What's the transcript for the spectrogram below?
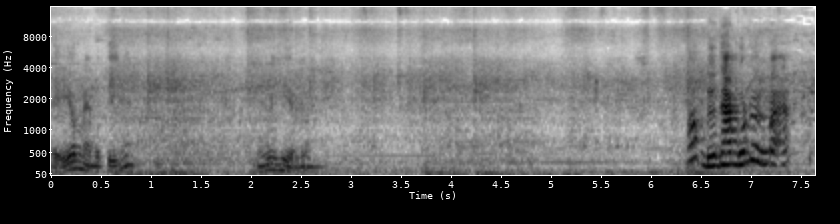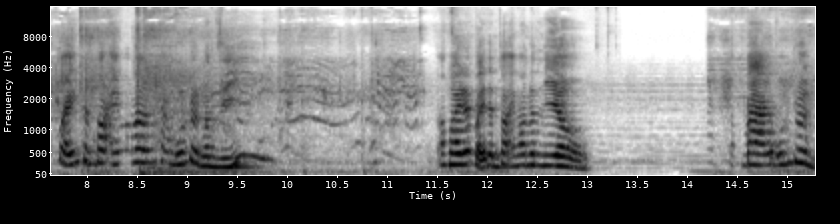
Để ý ông này một tí nhé nguy hiểm lắm. Hóc đường tham bốn đường mà. Bảy thần thoại ngon hơn tham bốn đường làm gì? Ông ơi đến bảy thần thoại ngon hơn nhiều. Ba cái 4 rừng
